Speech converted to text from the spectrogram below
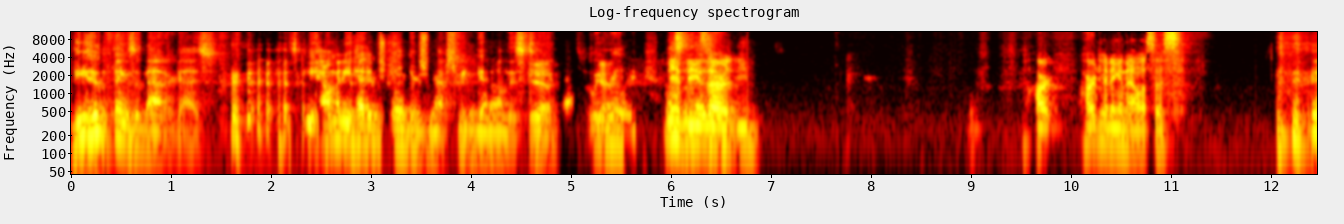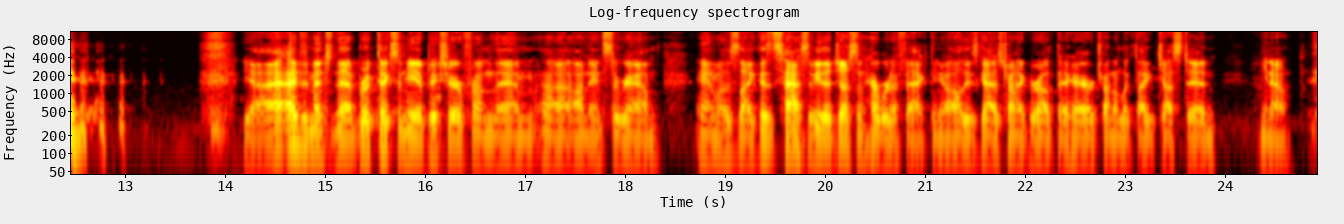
These are the things that matter, guys. Let's see how many head and shoulders reps we can get on this team. Yeah. That's what we Yeah. really. Yeah, the these measure. are you- hard hard hitting analysis. Yeah, I, I did mention that. Brooke texted me a picture from them uh, on Instagram and was like, "This has to be the Justin Herbert effect." You know, all these guys trying to grow out their hair, trying to look like Justin. You know.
